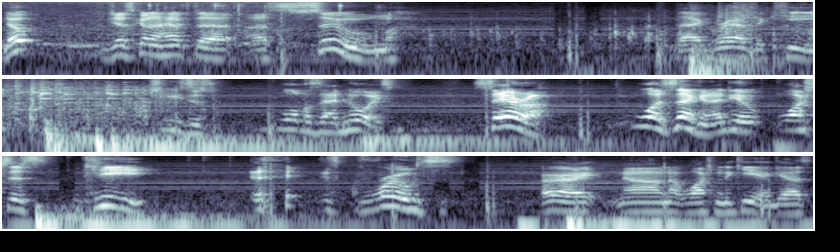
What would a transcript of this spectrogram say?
Nope. Just gonna have to assume that I grabbed the key. Jesus, what was that noise? Sarah! One second, I need to wash this key. it's gross. Alright, no, I'm not washing the key, I guess.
